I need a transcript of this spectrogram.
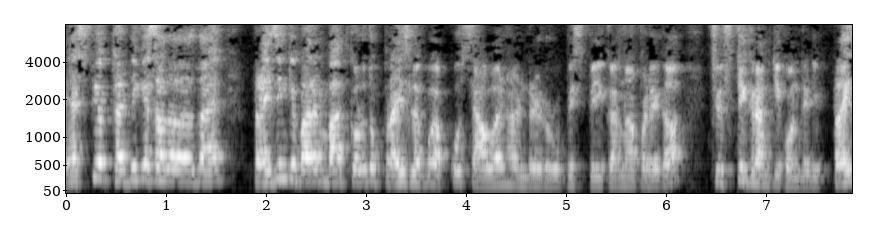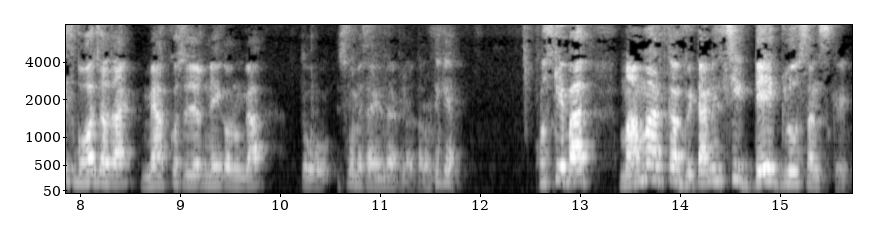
एसपीएफ थर्टी के साथ आ जाता है। प्राइसिंग के बारे में बात करूँ तो प्राइस लगभग आपको सेवन हंड्रेड रुपीज़ पे करना पड़ेगा। फिफ्टी ग्राम की क्वांटिटी प्राइस बहुत ज़्यादा है। मैं आपको सजेस्ट नहीं करूँगा तो इसको मैं साइड में रख लेता हूँ, ठीक है? उसके बाद मामा अर्थ का vitamin C day glow sunscreen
